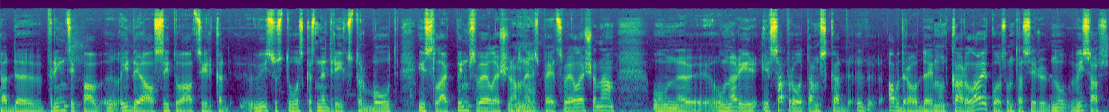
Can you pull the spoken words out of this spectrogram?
tad e, principā e, ideāla situācija ir, kad visus tos, kas nedrīkst tur būt, izslēgt pirms vēlēšanām, mm. nevis pēc vēlēšanām. Un, un arī ir, ir saprotams, ka apdraudējumi un kara laikos, un tas ir nu, visās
